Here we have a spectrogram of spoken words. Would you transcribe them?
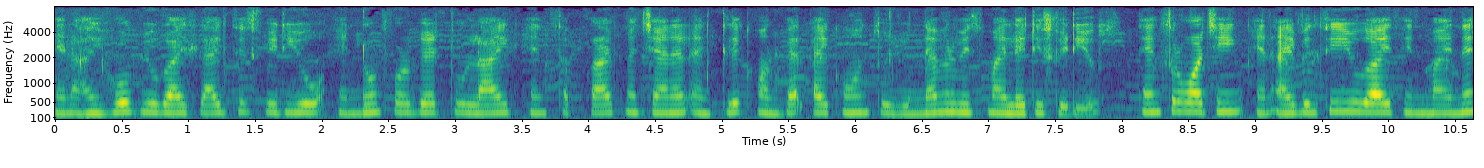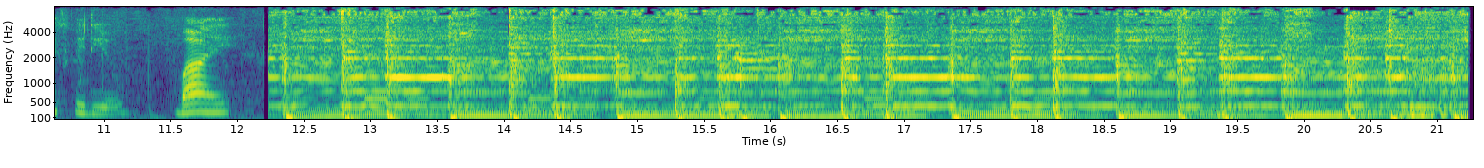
and I hope you guys like this video and don't forget to like and subscribe my channel and click on bell icon so you never miss my latest videos. Thanks for watching and I will see you guys in my next video. Bye.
